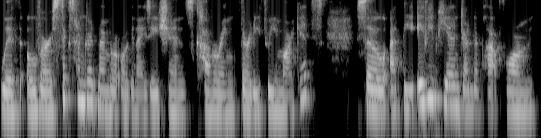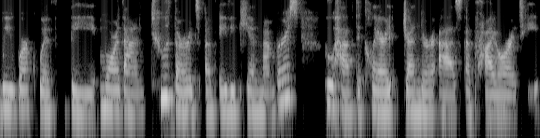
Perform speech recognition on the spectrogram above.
with over 600 member organizations covering 33 markets. So at the AVPN gender platform, we work with the more than two thirds of AVPN members who have declared gender as a priority.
